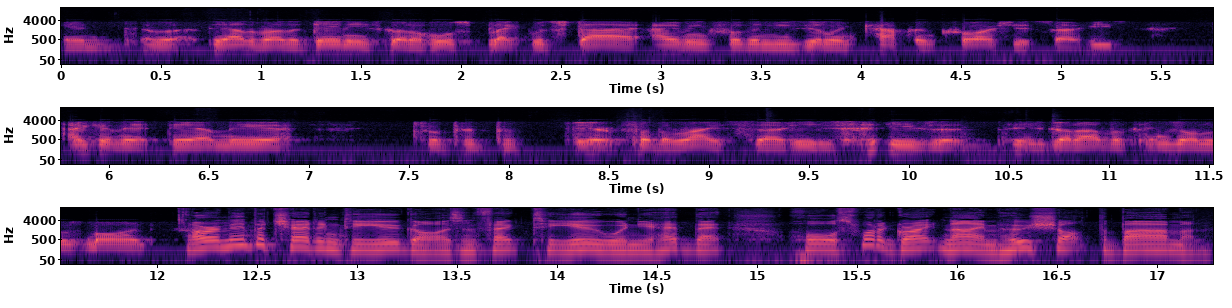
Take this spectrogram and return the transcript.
And uh, the other brother, Danny's got a horse, Blackwood Star, aiming for the New Zealand Cup in Christchurch. So he's taken that down there to prepare it for the race. So he's he's a, uh, he's got other things on his mind. I remember chatting to you guys, in fact, to you when you had that horse. What a great name! Who shot the barman?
